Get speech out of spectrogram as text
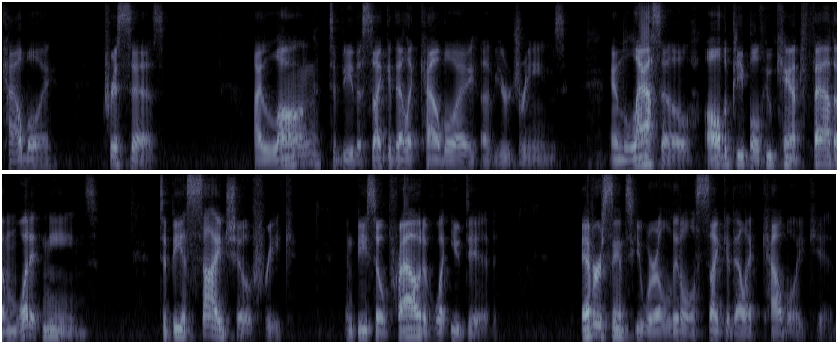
Cowboy, Chris says, I long to be the psychedelic cowboy of your dreams and lasso all the people who can't fathom what it means to be a sideshow freak and be so proud of what you did ever since you were a little psychedelic cowboy kid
